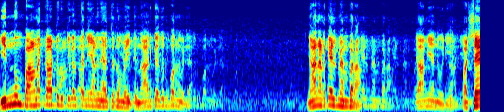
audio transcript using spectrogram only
ഇന്നും പാണക്കാട്ട് കുട്ടികൾ തന്നെയാണ് നേതൃത്വം വഹിക്കുന്നത്. ആർക്കും എതിർപ്പൊന്നുമില്ല. ഞാൻ അടക്കയിൽ മെമ്പറാണ് നൂരിയിൽ പക്ഷേ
